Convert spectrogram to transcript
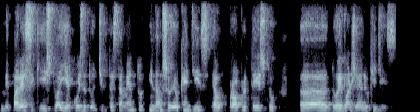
Me parece que isto aí é coisa do Antigo Testamento e não sou eu quem diz, é o próprio texto uh, do Evangelho que diz.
